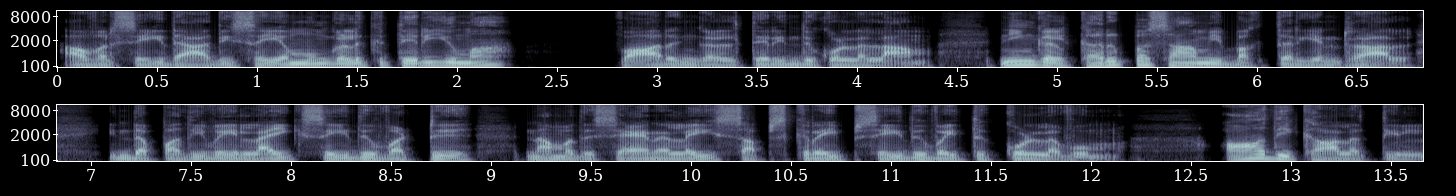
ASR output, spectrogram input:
அவர் செய்த அதிசயம் உங்களுக்கு தெரியுமா? வாருங்கள் தெரிந்து கொள்ளலாம். நீங்கள் கருப்பசாமி பக்தர் என்றால் இந்த பதிவை லைக் செய்து வட்டு நமது சேனலை சப்ஸ்கிரைப் செய்து வைத்துக் கொள்ளவும். ஆதி காலத்தில்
